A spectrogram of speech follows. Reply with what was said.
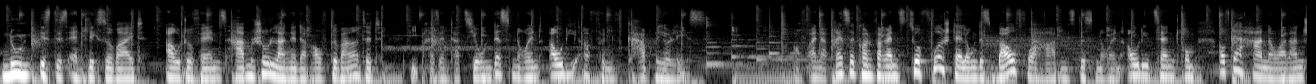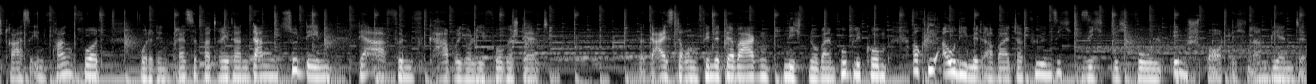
Nun ist es endlich soweit. Autofans haben schon lange darauf gewartet. Die Präsentation des neuen Audi A5 Cabriolets. Auf einer Pressekonferenz zur Vorstellung des Bauvorhabens des neuen Audi-Zentrum auf der Hanauer Landstraße in Frankfurt wurde den Pressevertretern dann zudem der A5 Cabriolet vorgestellt. Begeisterung findet der Wagen nicht nur beim Publikum, auch die Audi-Mitarbeiter fühlen sich sichtlich wohl im sportlichen Ambiente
